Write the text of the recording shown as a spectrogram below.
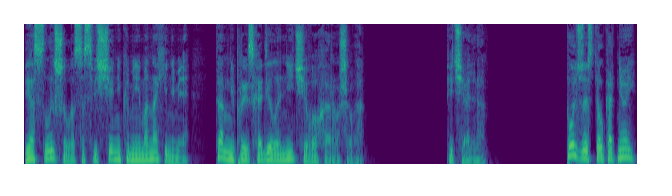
Я слышала со священниками и монахинями, там не происходило ничего хорошего. Печально. Пользуясь толкотней,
